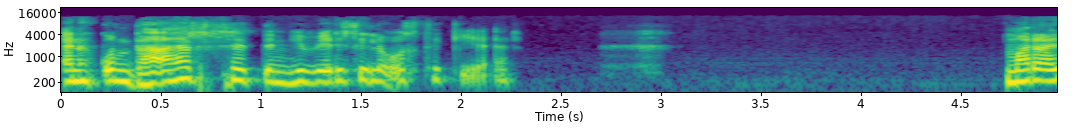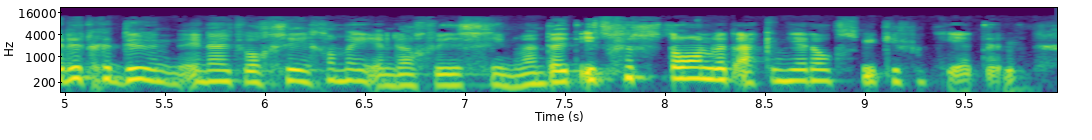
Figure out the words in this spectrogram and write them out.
En ek kom daar sit en jy weet dis die laaste keer. Maar hy het dit gedoen en hy het wel gesê gaan my eendag weer sien want hy het iets verstaan wat ek en jy dalk 'n bietjie vergeet het.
